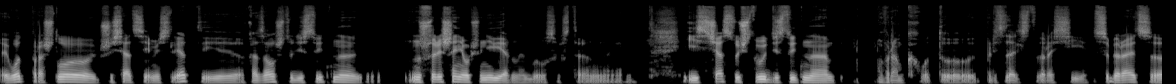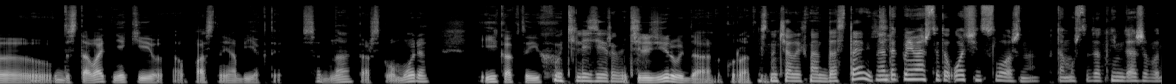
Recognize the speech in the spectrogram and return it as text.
И вот прошло 60-70 лет, и оказалось, что действительно ну, что решение, в общем, неверное было с их стороны, наверное. И сейчас существует действительно в рамках вот э, председательства России собираются э, доставать некие опасные объекты со дна Карского моря и как-то их Утилизировать. утилизировать, да, аккуратно. Сначала их надо доставить. Но я так понимаю, что это очень сложно, потому что да, к ним даже вот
